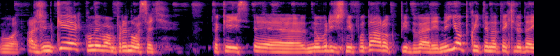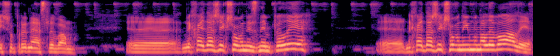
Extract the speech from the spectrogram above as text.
От. А жінки, коли вам приносять такий е, новорічний подарок під двері, не йопкайте на тих людей, що принесли вам. Е, нехай навіть якщо вони з ним пили, е, нехай навіть якщо вони йому наливали,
